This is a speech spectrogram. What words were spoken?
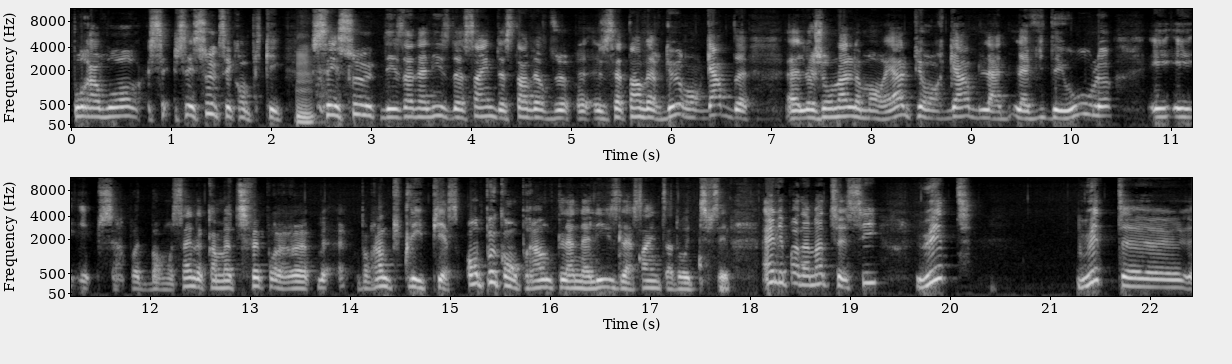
pour avoir. C'est sûr que c'est compliqué. C'est sûr que des analyses de scène de cette envergure, euh, cette envergure on regarde euh, le journal de Montréal, puis on regarde la, la vidéo, là, et, et, et ça n'a pas de bon sens, là, comment tu fais pour, euh, pour prendre toutes les pièces. On peut comprendre que l'analyse de la scène, ça doit être difficile. Indépendamment de ceci, huit Huit, euh,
